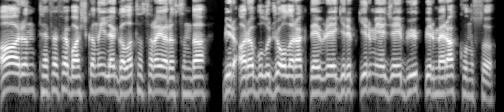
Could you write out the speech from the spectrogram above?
Ağar'ın TFF Başkanı ile Galatasaray arasında bir ara bulucu olarak devreye girip girmeyeceği büyük bir merak konusu.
